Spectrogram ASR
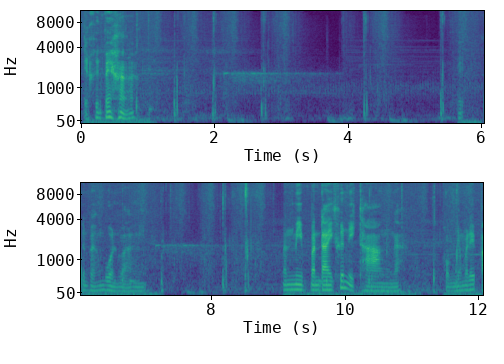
เดี๋ยวขึ้นไปหาเฮ้ยขึ้นไปข้างบนวางนี้มันมีบันไดขึ้นอีกทางหนึ่งนะ ผมยังไม่ได้ไป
